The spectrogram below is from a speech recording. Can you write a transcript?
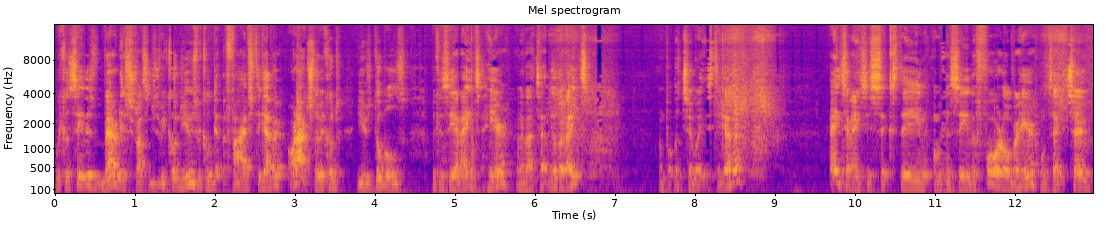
we could see there's various strategies we could use. We could get the fives together, or actually we could use doubles. We can see an eight here, and if I take the other eight and put the two eights together, eight and eight is 16, and we can see the four over here, we'll take two,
